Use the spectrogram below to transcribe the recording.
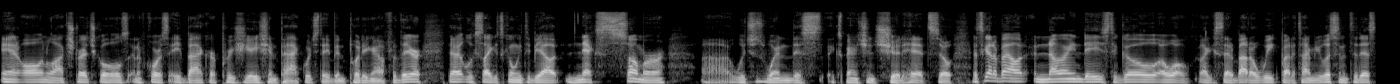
and all unlocked stretch goals, and of course, a backer appreciation pack, which they've been putting out for there. That looks like it's going to be out next summer. Uh, which is when this expansion should hit. So it's got about nine days to go. Oh, well, like I said, about a week by the time you listen to this.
